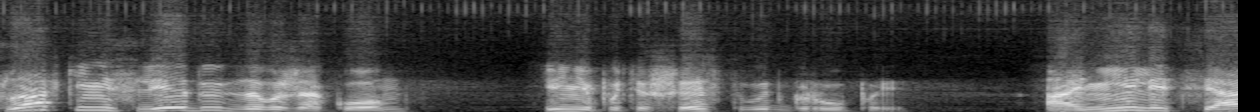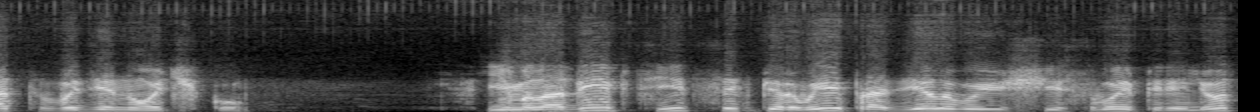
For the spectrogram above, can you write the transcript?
Славки не следуют за вожаком и не путешествуют группой. Они летят в одиночку. И молодые птицы, впервые проделывающие свой перелет,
